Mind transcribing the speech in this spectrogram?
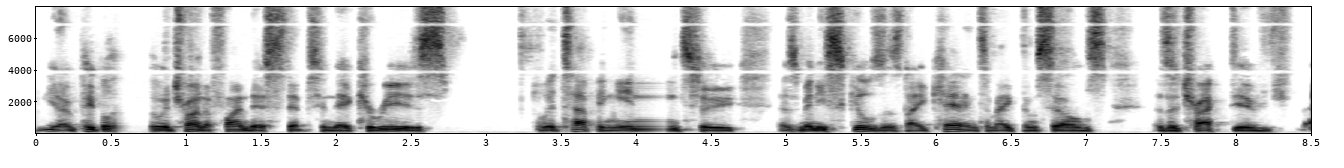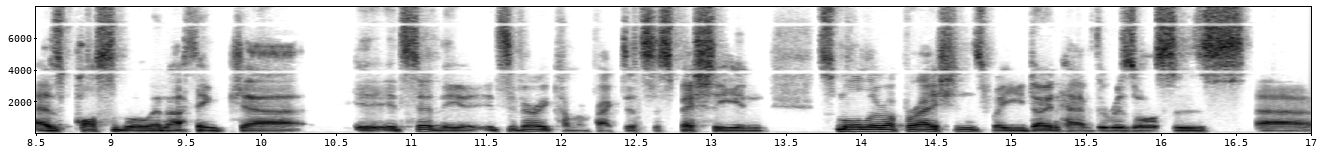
you know people who are trying to find their steps in their careers we're tapping into as many skills as they can to make themselves as attractive as possible and i think uh, it's certainly it's a very common practice, especially in smaller operations where you don't have the resources. Uh,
